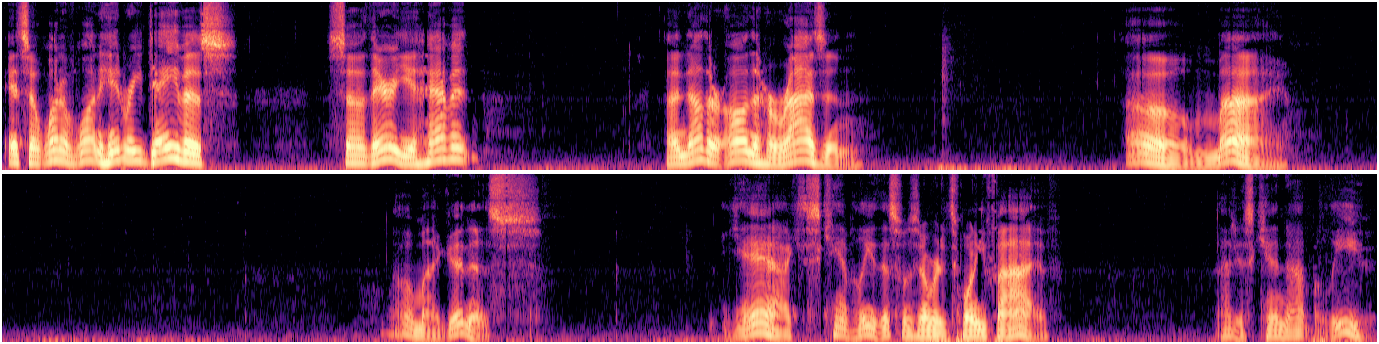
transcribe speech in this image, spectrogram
It's a one of one Henry Davis. So there you have it. Another on the horizon. Oh my. Oh my goodness. Yeah, I just can't believe this was number 25. I just cannot believe it.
